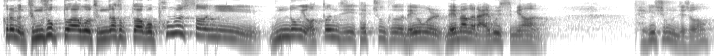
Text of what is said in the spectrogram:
그러면 등속도하고 등가속도하고 포물선이 운동이 어떤지 대충 그 내용을 내막을 알고 있으면 되게 쉬운 문제죠.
